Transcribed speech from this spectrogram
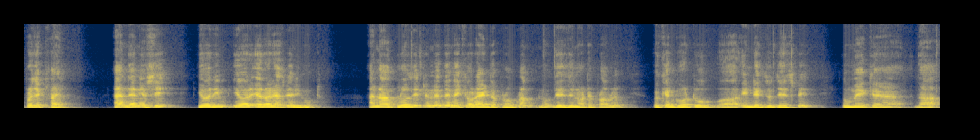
project file and then you see your your error has been removed and now close it and then I can write the program. No, this is not a problem. We can go to uh, index.jsp to make uh, the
